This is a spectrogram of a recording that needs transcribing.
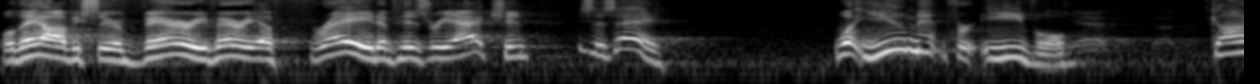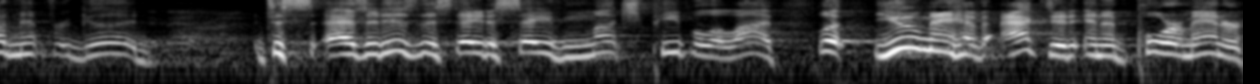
Well, they obviously are very, very afraid of his reaction. He says, Hey, what you meant for evil, God meant for good to, as it is this day, to save much people alive. Look, you may have acted in a poor manner,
